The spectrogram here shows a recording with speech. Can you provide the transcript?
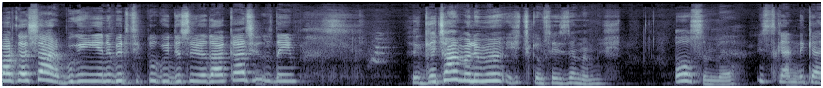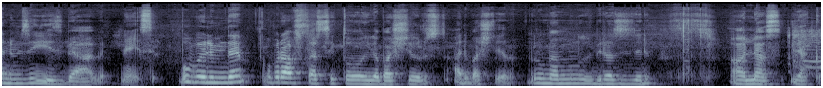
Arkadaşlar. Bugün yeni bir TikTok videosuyla daha karşınızdayım. Geçen bölümü hiç kimse izlememiş. Olsun be. Biz kendi kendimize iyiyiz be abi. Neyse. Bu bölümde Brawl Stars TikTok ile başlıyoruz. Hadi başlayalım. Durun ben bunu biraz izlerim. Aa Laz. Bir dakika.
